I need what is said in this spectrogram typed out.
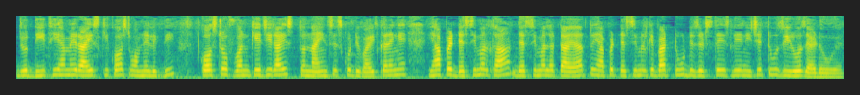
दी थी हमें राइस की कॉस्ट वो हमने लिख दी। कॉस्ट ऑफ़ वन के जी राइस तो नाइन से इसको डिवाइड करेंगे। यहाँ पर डेसिमल था डेसिमल हटाया तो यहाँ पर डेसिमल के बाद टू डिजिट्स थे, इसलिए नीचे टू जीरोज ऐड हो गए।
